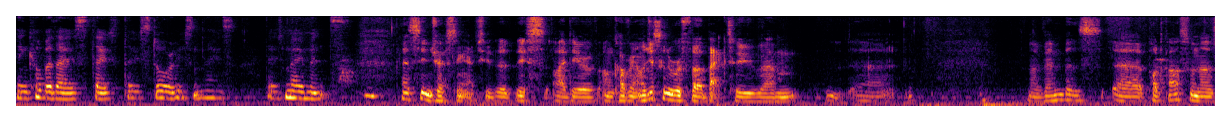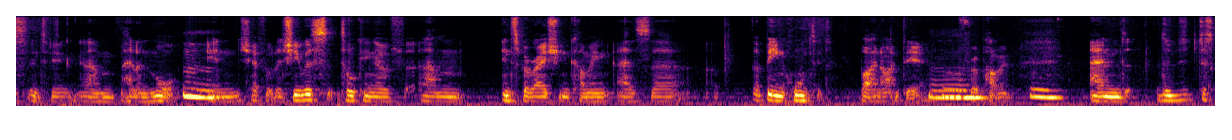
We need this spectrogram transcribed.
uncover those those those stories and those those moments. That's interesting, actually, that this idea of uncovering. I'm just going to refer back to um, uh, November's uh, podcast when I was interviewing um, Helen Moore Mm. in Sheffield, and she was talking of um, inspiration coming as uh, uh, being haunted by an idea Mm. for a poem, and the, just.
